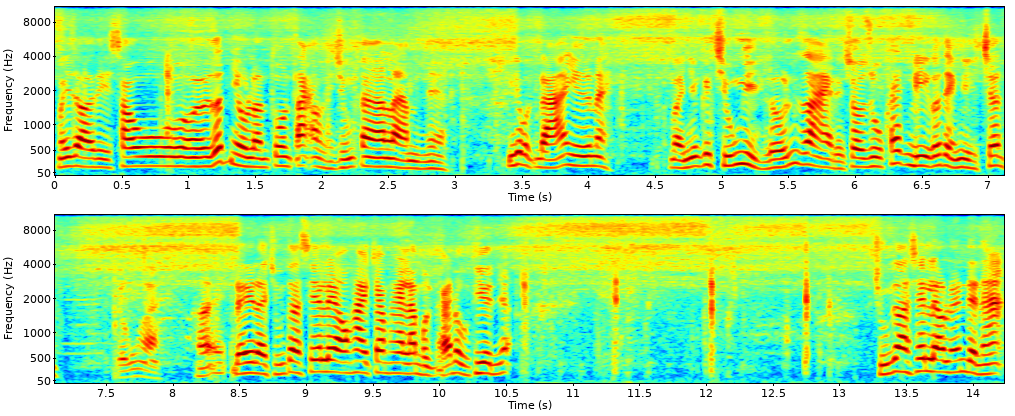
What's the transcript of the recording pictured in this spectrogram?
Bây giờ thì sau rất nhiều lần tôn tạo thì chúng ta làm nè, những cái bậc đá như thế này và những cái chiếu nghỉ lớn dài để cho du khách đi có thể nghỉ chân. Đúng rồi. Đấy, đây là chúng ta sẽ leo 225 bậc đá đầu tiên nhé. Chúng ta sẽ leo lên đền Hạ.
